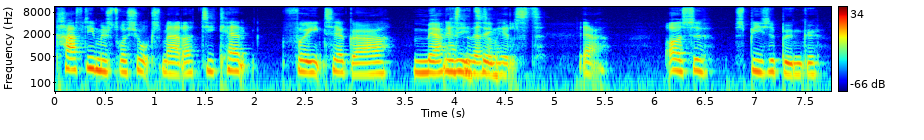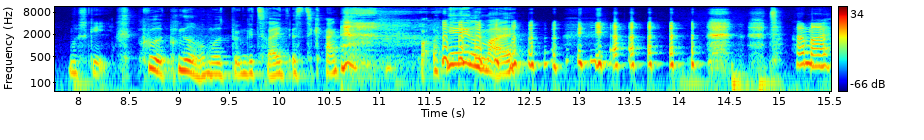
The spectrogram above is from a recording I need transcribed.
kraftige menstruationssmerter, de kan få en til at gøre Mærkelige næsten hvad ting. som helst. Ja. Også spise bynke, måske. Gud, knid mig mod et bynkertræ næste gang. For hele mig. Hej mig,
